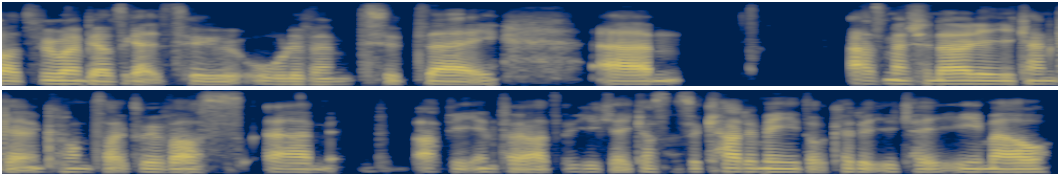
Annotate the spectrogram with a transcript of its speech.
but we won't be able to get to all of them today. Um, as mentioned earlier, you can get in contact with us um, at the info at UK Customs Academy.co.uk email,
